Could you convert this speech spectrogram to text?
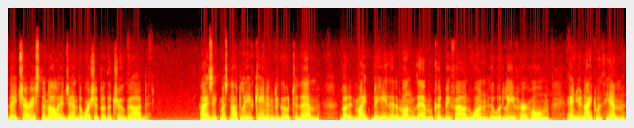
they cherished the knowledge and the worship of the true God. Isaac must not leave Canaan to go to them, but it might be that among them could be found one who would leave her home and unite with him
